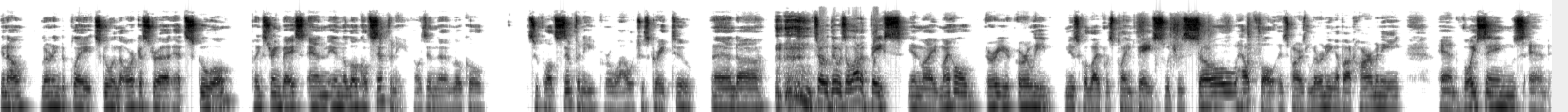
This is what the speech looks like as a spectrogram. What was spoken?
you know, learning to play school in the orchestra at school playing string bass and in the local symphony. I was in the local Sioux Falls Symphony for a while, which was great too. And, uh, so there was a lot of bass in my, my whole early, early musical life was playing bass, which was so helpful as far as learning about harmony and voicings and,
